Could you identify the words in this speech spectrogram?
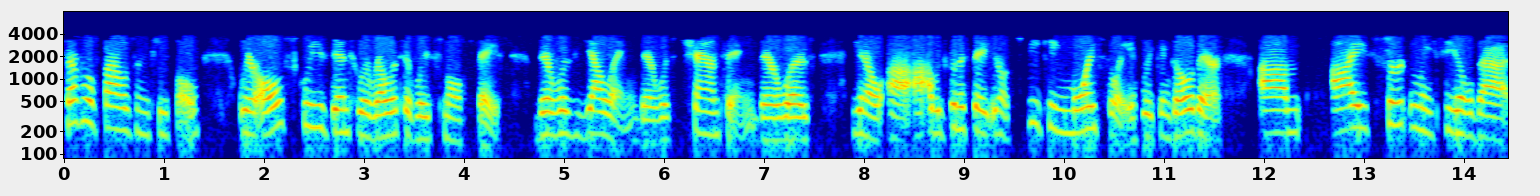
several thousand people, we're all squeezed into a relatively small space. There was yelling, there was chanting, there was, you know, uh, I was going to say, you know, speaking moistly, if we can go there. Um, I certainly feel that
